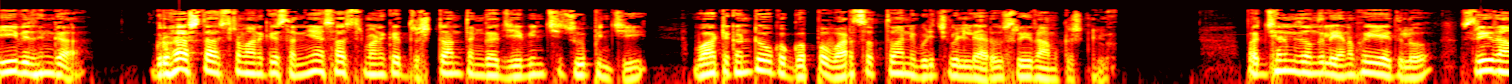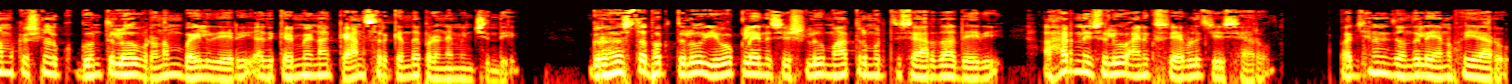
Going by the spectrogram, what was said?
ఈ విధంగా గృహస్థాశ్రమానికి సన్యాసాశ్రమానికి దృష్టాంతంగా జీవించి చూపించి వాటికంటూ ఒక గొప్ప వారసత్వాన్ని విడిచి వెళ్ళారు శ్రీరామకృష్ణులు పద్దెనిమిది వందల ఎనభై ఐదులో శ్రీరామకృష్ణులకు గొంతులో వ్రణం బయలుదేరి అది క్రమేణా క్యాన్సర్ కింద పరిణమించింది. గృహస్థ భక్తులు యువకులైన శిష్యులు మాతృమూర్తి శారదాదేవి అహర్నిశులు ఆయనకు సేవలు చేశారు. పద్దెనిమిది వందల ఎనభై ఆరు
